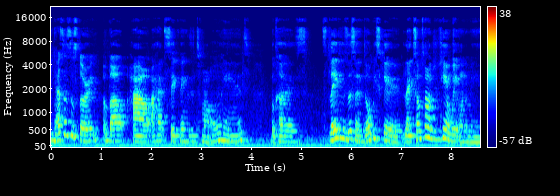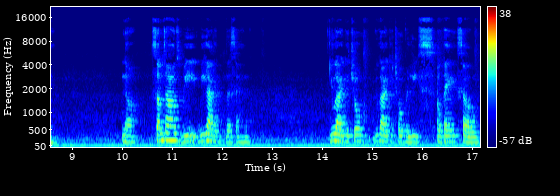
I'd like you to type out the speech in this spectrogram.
that's just a story about how I had to take things into my own hands because ladies, listen, don't be scared. Like sometimes you can't wait on a man. No, sometimes we we gotta listen. You gotta get your you gotta get your release, okay? So,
